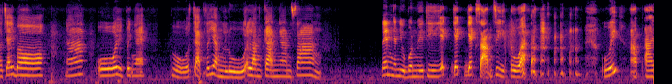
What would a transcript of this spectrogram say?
เขาใจบอนะ โอ้ย เป็นไง โห จัดซะอย่างหรูอลังการงานสร้างเต้นกันอยู่บนเวทีเย็กเย็กเย็กสามสี่ตัว อุ้ยอับอาย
